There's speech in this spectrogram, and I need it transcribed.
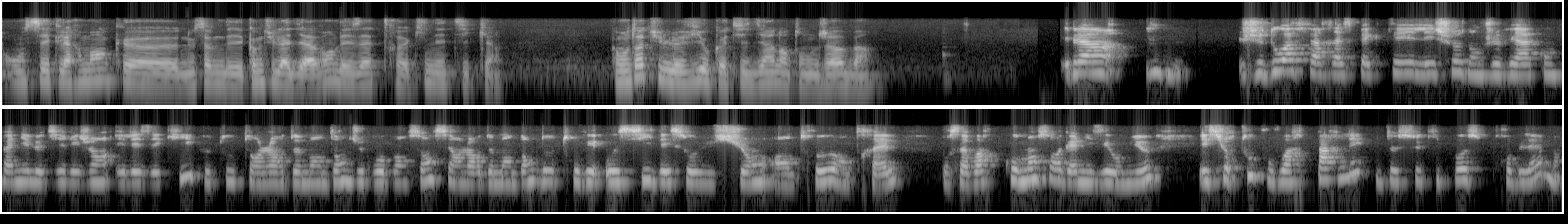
on sait clairement que nous sommes des, comme tu l'as dit avant, des êtres kinétiques? Comment toi tu le vis au quotidien dans ton job? Eh bien, je dois faire respecter les choses, donc je vais accompagner le dirigeant et les équipes tout en leur demandant du gros bon sens et en leur demandant de trouver aussi des solutions entre eux, entre elles, pour savoir comment s'organiser au mieux et surtout pouvoir parler de ce qui pose problème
